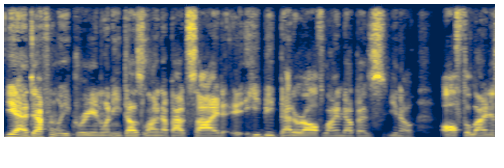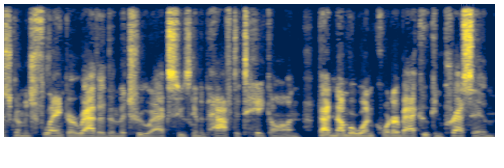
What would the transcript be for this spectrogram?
Yeah, definitely agree. And when he does line up outside, it, he'd be better off lined up as, you know, off the line of scrimmage flanker rather than the true X who's going to have to take on that number one quarterback who can press him.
